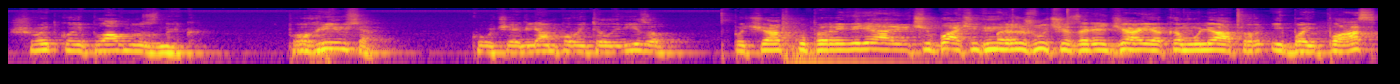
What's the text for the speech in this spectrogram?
Швидко і плавно зник. Прогрівся. Курче, як лямповий телевізор. Спочатку перевіряю, чи бачить мережу, чи заряджає акумулятор і байпас.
